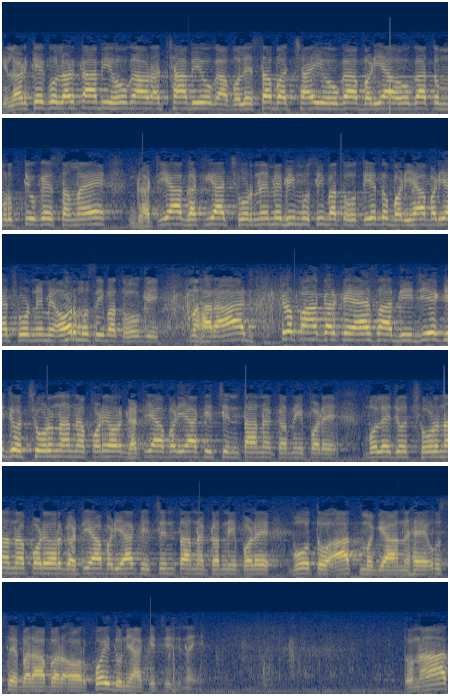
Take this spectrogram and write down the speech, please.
कि लड़के को लड़का भी होगा और अच्छा भी होगा। बोले, सब अच्छा ही होगा, बढ़िया होगा तो मृत्यु के समय घटिया घटिया छोड़ने में भी मुसीबत होती है तो बढ़िया बढ़िया छोड़ने में और मुसीबत होगी। महाराज, कृपा करके ऐसा दीजिए कि जो छोड़ना न पड़े और घटिया बढ़िया की चिंता न करनी पड़े। बोले, जो छोड़ना न पड़े और घटिया बढ़िया की चिंता न करनी पड़े, वो तो आत्मज्ञान है, उससे बराबर और कोई दुनिया की चीज़ नहीं। तो नाथ,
